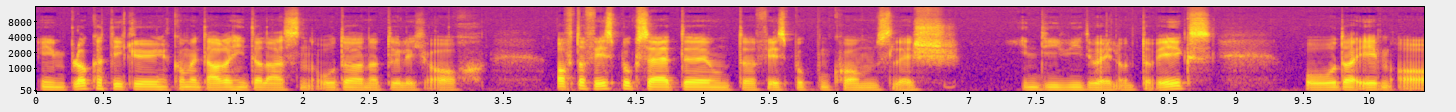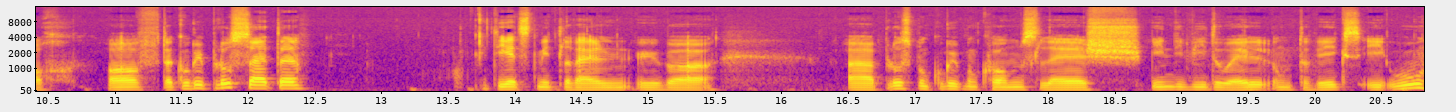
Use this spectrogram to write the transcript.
im Blogartikel Kommentare hinterlassen oder natürlich auch auf der Facebook-Seite unter facebook.com slash individuell unterwegs oder eben auch auf der Google Plus Seite, die jetzt mittlerweile über äh, plus.google.com slash individuell unterwegs EU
